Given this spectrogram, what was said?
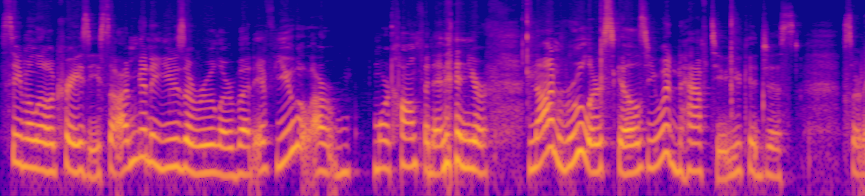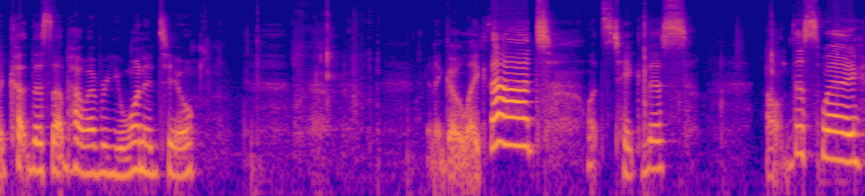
seem a little crazy. So I'm going to use a ruler. But if you are more confident in your non-ruler skills, you wouldn't have to. You could just sort of cut this up however you wanted to. I'm Gonna go like that. Let's take this out this way.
